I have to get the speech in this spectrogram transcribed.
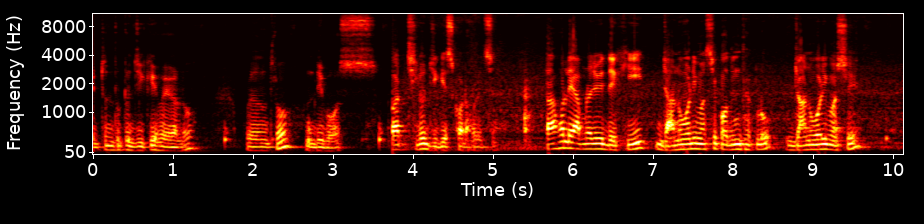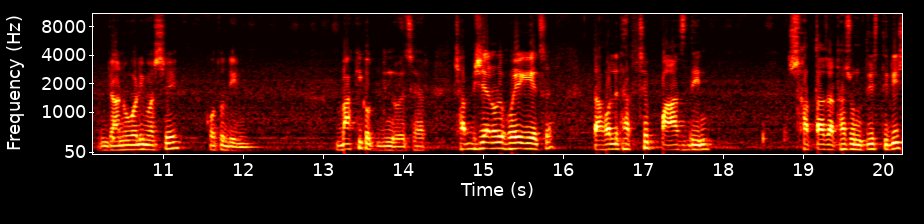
এটা দুটো জিকে হয়ে গেল, প্রজাতন্ত্র দিবস। আর ছিল জিজ্ঞেস করা হয়েছে। তাহলে আমরা যদি দেখি, জানুয়ারি মাসে কদিন থাকল? জানুয়ারি মাসে জানুয়ারি মাসে কত দিন বাকি কত দিন রয়েছে আর? ছাব্বিশে জানুয়ারি হয়ে গিয়েছে। তাহলে থাকছে পাঁচ দিন। সাতাশ, আঠাশ, উনত্রিশ, তিরিশ,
